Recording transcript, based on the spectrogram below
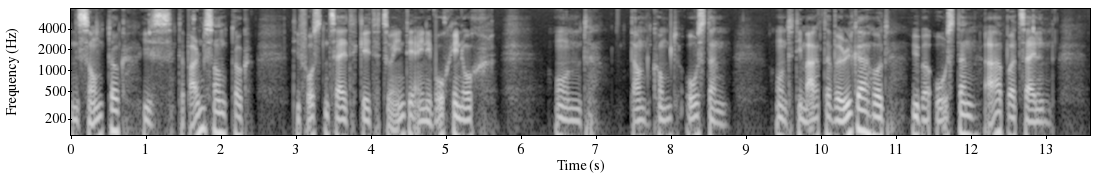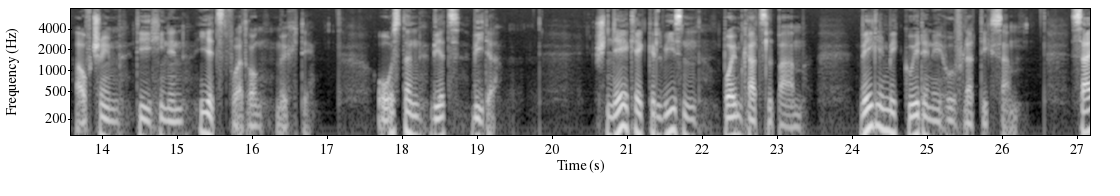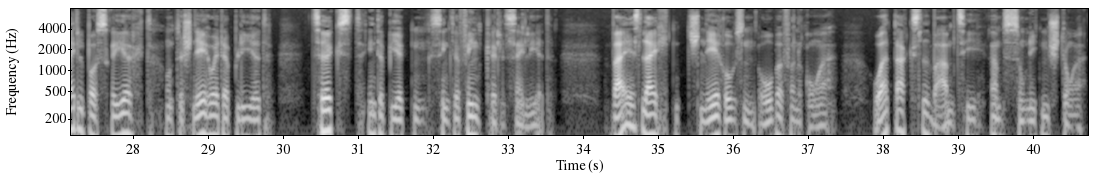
Kommenden Sonntag ist der Palmsonntag. Die Fastenzeit geht zu Ende, eine Woche noch. Und dann kommt Ostern. Und die Martha Wölger hat über Ostern auch ein paar Zeilen aufgeschrieben, die ich Ihnen jetzt vortragen möchte. Ostern wird's wieder. Schneekleckerl Wiesen, Bäumkatzelbaum, Wegel mit goldene Huflattig sam. Seidelboss riecht und der Schneehalter bliert, zirkst in der Birken singt der Finkel sein Lied. Weiß leichten Schneerosen ober von Rohr, Ohrtachsel warmt sie am sonnigen Stor.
